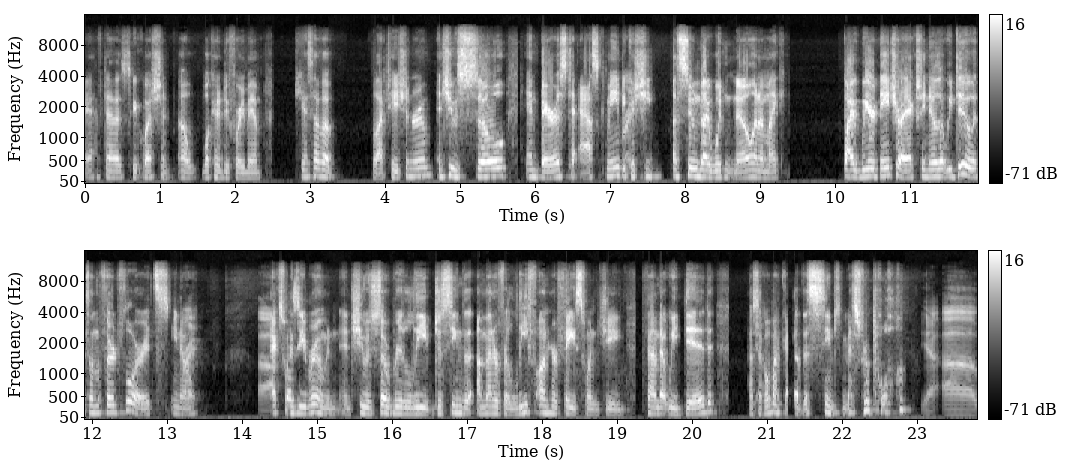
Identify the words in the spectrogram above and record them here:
have to ask you a question. Oh, what can I do for you, ma'am? Do you guys have a lactation room?" And she was so embarrassed to ask me because Right. she assumed I wouldn't know. And I'm like, by weird nature, I actually know that we do. It's on the third floor. It's you know Right. Uh, XYZ room, and, and she was so relieved. Just seeing the amount of relief on her face when she found out we did. I was Yeah. like, "Oh my god, this seems miserable." Yeah, uh,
